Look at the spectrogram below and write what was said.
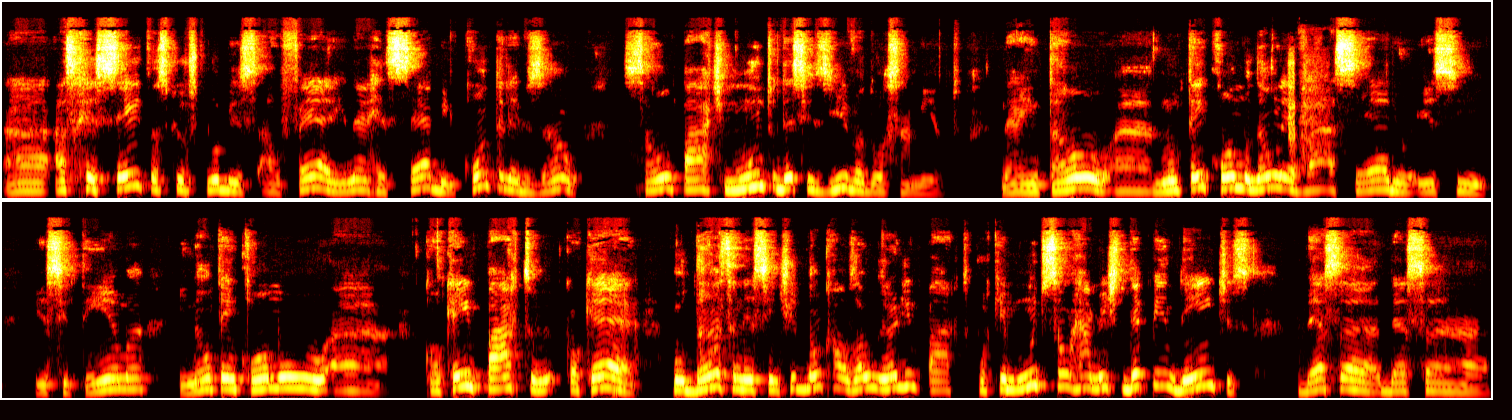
as receitas que os clubes oferem, né, recebem com televisão, são parte muito decisiva do orçamento. Né? Então, não tem como não levar a sério esse, esse tema e não tem como ah, qualquer impacto, qualquer mudança nesse sentido não causar um grande impacto, porque muitos são realmente dependentes dessa, dessa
